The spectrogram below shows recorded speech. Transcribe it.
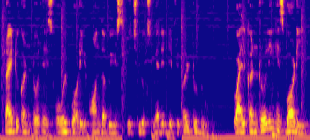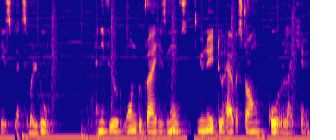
try to control his whole body on the beats, which looks very difficult to do. While controlling his body, he is flexible too. And if you want to try his moves, you need to have a strong core like him.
